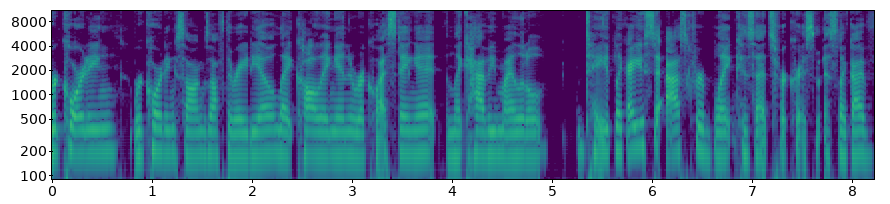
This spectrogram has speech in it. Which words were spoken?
Recording recording songs off the radio, like calling in and requesting it and like having my little tape. Like I used to ask for blank cassettes for Christmas. Like I've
